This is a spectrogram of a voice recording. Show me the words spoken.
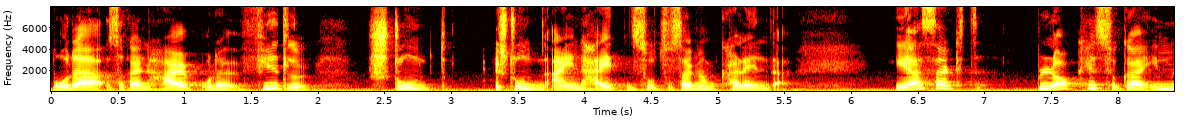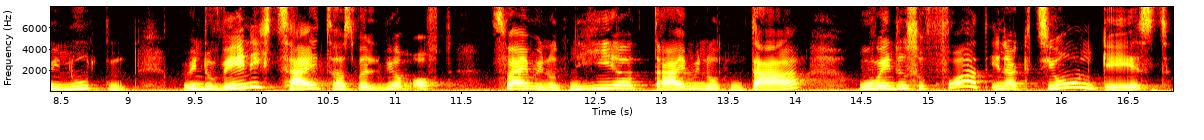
oder sogar in Halb- oder Viertelstundeneinheiten sozusagen am Kalender. Er sagt, blocke sogar in Minuten. Wenn du wenig Zeit hast, weil wir haben oft zwei Minuten hier, drei Minuten da, wo wenn du sofort in Aktion gehst,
